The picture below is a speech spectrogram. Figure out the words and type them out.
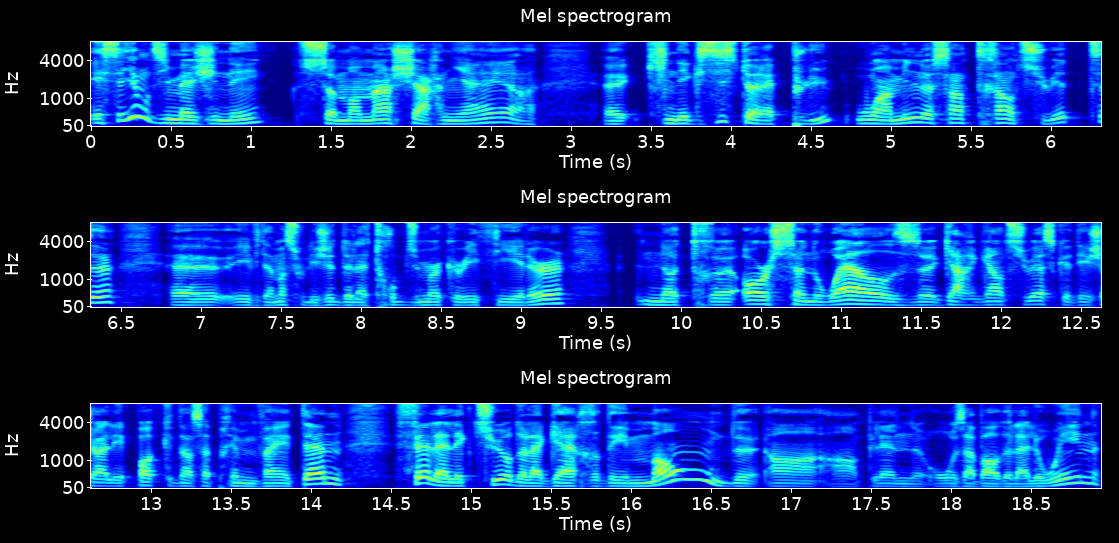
essayons d'imaginer ce moment charnière euh, qui n'existerait plus, où en 1938, euh, évidemment sous l'égide de la troupe du Mercury Theatre, notre Orson Welles, gargantuesque déjà à l'époque dans sa prime vingtaine, fait la lecture de la guerre des mondes en, pleine aux abords de l'Halloween,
